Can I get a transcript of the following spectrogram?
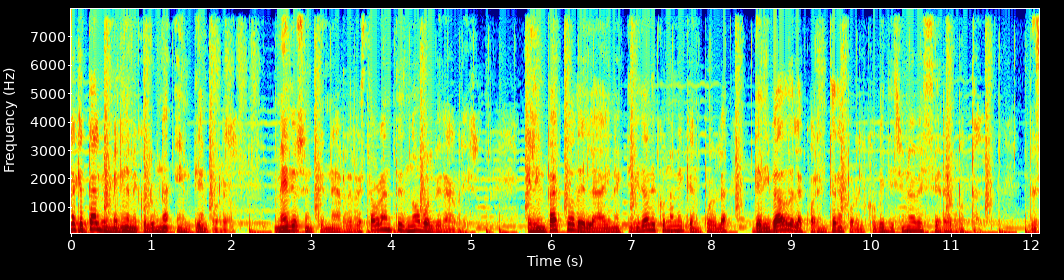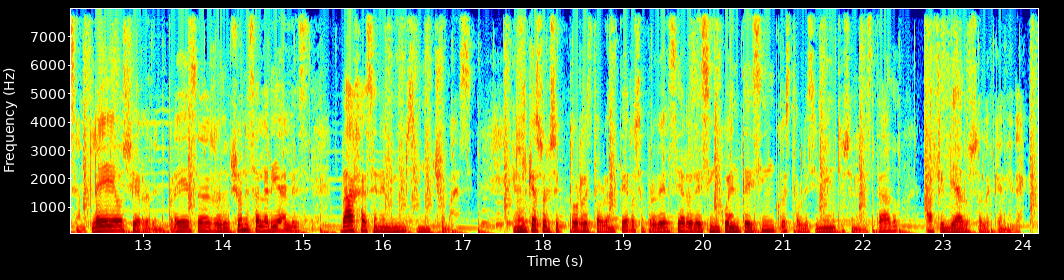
Hola, ¿qué tal? Bienvenido a mi columna en tiempo real. Medio centenar de restaurantes no volverá a abrir. El impacto de la inactividad económica en Puebla, derivado de la cuarentena por el COVID-19, será brutal. Desempleo, cierre de empresas, reducciones salariales, bajas en el IMSS y mucho más. En el caso del sector restaurantero se prevé el cierre de 55 establecimientos en el estado afiliados a la Canirac.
